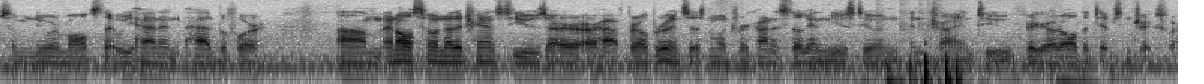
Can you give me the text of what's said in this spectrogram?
some newer malts that we hadn't had before. Um, and also another chance to use our, our half barrel brewing system, which we're kind of still getting used to and, and trying to figure out all the tips and tricks for.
